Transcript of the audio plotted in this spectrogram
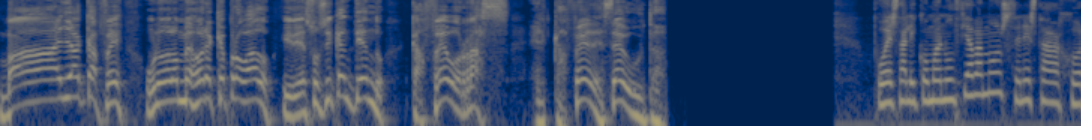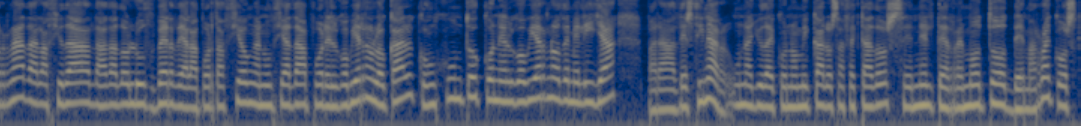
vaya café, uno de los mejores que he probado y de eso sí que entiendo, café borrás, el café de Ceuta. Pues tal y como anunciábamos, en esta jornada la ciudad ha dado luz verde a la aportación anunciada por el gobierno local conjunto con el gobierno de Melilla para destinar una ayuda económica a los afectados en el terremoto de Marruecos.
